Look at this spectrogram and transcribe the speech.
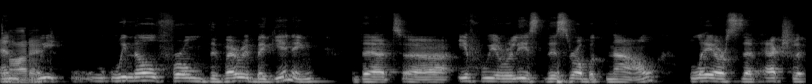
Got and it. we we know from the very beginning that uh, if we release this robot now, players that actually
